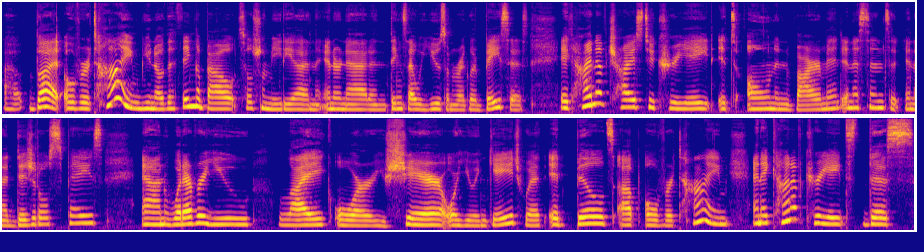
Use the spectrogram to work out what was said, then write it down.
Uh, but over time, you know, the thing about social media and the internet and things that we use on a regular basis, it kind of tries to create its own environment in a sense, in a digital space. And whatever you like or you share or you engage with, it builds up over time and it kind of creates this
